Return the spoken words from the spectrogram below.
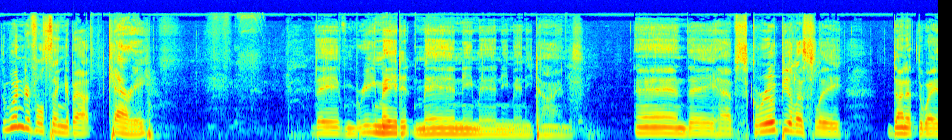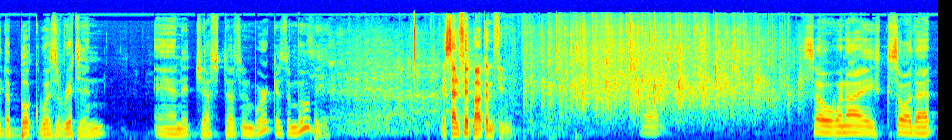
The wonderful thing about Carrie, they've remade it many, many, many times. And they have scrupulously done it the way the book was written, and it just doesn't work as a movie. Et ça le fait pas comme film. Uh, so when I saw that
